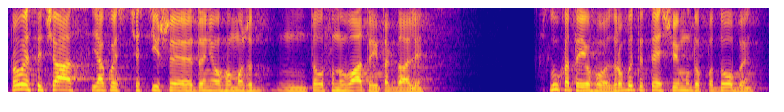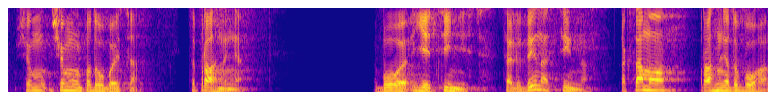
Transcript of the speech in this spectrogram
Провести час, якось частіше до нього може телефонувати і так далі слухати його, зробити те, що йому до вподоби, що що йому подобається. Це прагнення. Бо є цінність. Ця людина цінна. Так само прагнення до Бога.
